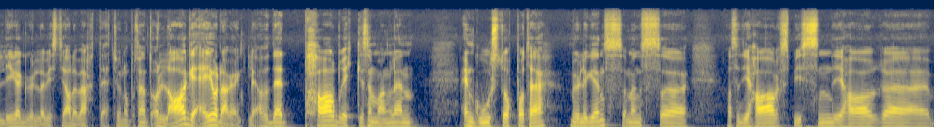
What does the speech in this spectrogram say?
ligagullet hvis de hadde vært 100% Og laget er jo der, egentlig. Altså, det er et par brikker som mangler en, en god stopper til, muligens. Mens uh, altså, de har spissen, de har uh,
